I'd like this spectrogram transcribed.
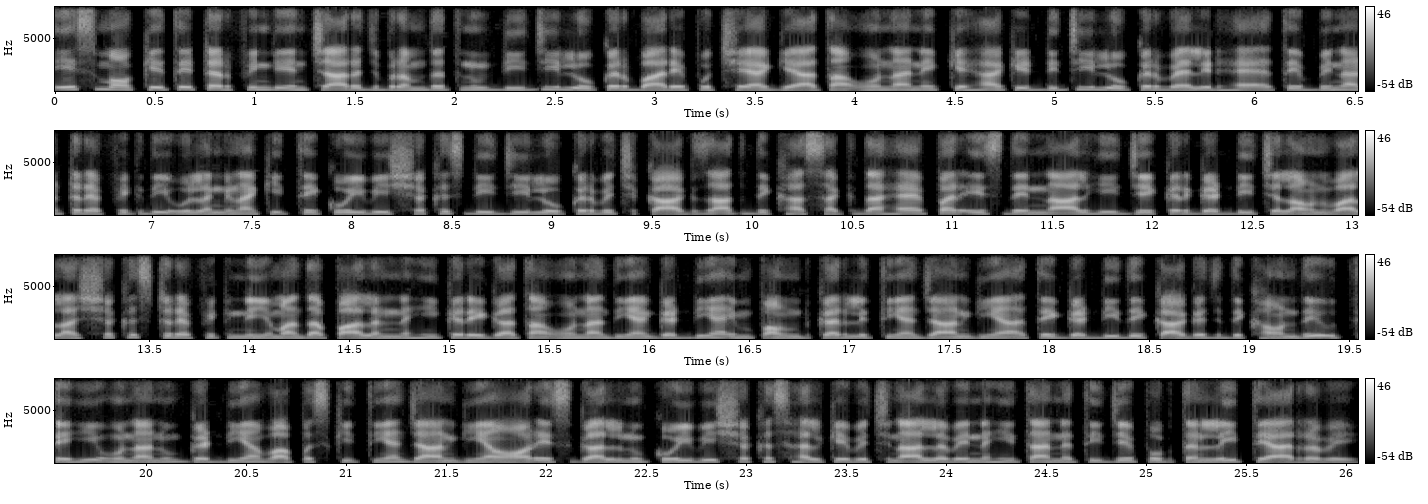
ਇਸ ਮੌਕੇ ਤੇ ਟਰਫਿੰਗ ਇੰਚਾਰਜ ਬ੍ਰਹਮਦਤ ਨੂੰ ਡੀਜੀ ਲੋਕਰ ਬਾਰੇ ਪੁੱਛਿਆ ਗਿਆ ਤਾਂ ਉਹਨਾਂ ਨੇ ਕਿਹਾ ਕਿ ਡੀਜੀ ਲੋਕਰ ਵੈਲਿਡ ਹੈ ਅਤੇ ਬਿਨਾਂ ਟ੍ਰੈਫਿਕ ਦੀ ਉਲੰਘਣਾ ਕੀਤੇ ਕੋਈ ਵੀ ਸ਼ਖਸ ਡੀਜੀ ਲੋਕਰ ਵਿੱਚ ਕਾਗਜ਼ਾਤ ਦਿਖਾ ਸਕਦਾ ਹੈ, ਪਰ ਇਸ ਦੇ ਨਾਲ ਹੀ ਜੇਕਰ ਗੱਡੀ ਚਲਾਉਣ ਵਾਲਾ ਸ਼ਖਸ ਟ੍ਰੈਫਿਕ ਨਿਯਮਾਂ ਦਾ ਪਾਲਣ ਨਹੀਂ ਕਰੇਗਾ ਤਾਂ ਉਹਨਾਂ ਦੀਆਂ ਗੱਡੀਆਂ ਇੰਪਾਊਂਡ ਕਰ ਲਿੱਤੀਆਂ ਜਾਣਗੀਆਂ ਅਤੇ ਗੱਡੀ ਦੇ ਕਾਗਜ਼ ਦਿਖਾਉਣ ਦੇ ਉੱਤੇ ਹੀ ਉਹਨਾਂ ਨੂੰ ਗੱਡੀਆਂ ਵਾਪਸ ਕੀਤੀਆਂ ਜਾਣਗੀਆਂ ਔਰ ਇਸ ਗੱਲ ਨੂੰ ਕੋਈ ਵੀ ਸ਼ਖਸ ਹਲਕੇ ਵਿੱਚ ਨਾ ਲਵੇ, ਨਹੀਂ ਤਾਂ ਨਤੀਜੇ ਭੁਗਤਣ ਲਈ ਤਿਆਰ ਰਵੇ।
